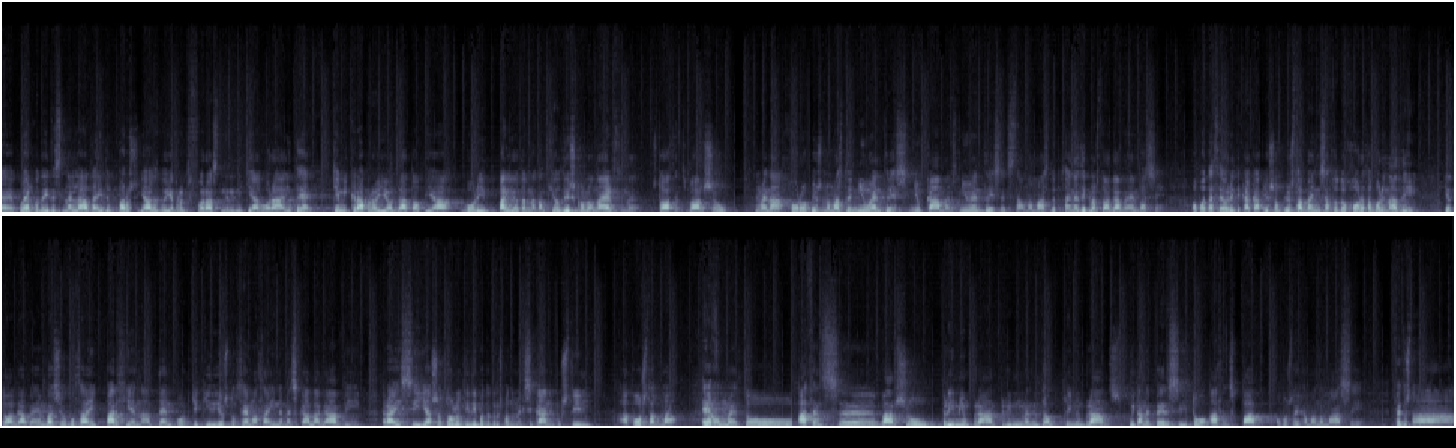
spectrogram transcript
ε, που έρχονται είτε στην Ελλάδα είτε που παρουσιάζονται για πρώτη φορά στην ελληνική αγορά, είτε και μικρά προϊόντα τα οποία μπορεί παλιότερα να ήταν πιο δύσκολο να έρθουν στο Athens Bar Show. Έχουμε ένα χώρο ο οποίος ονομάζεται New Entries, Newcomers New Entries, έτσι θα ονομάζεται, που θα είναι δίπλα στο Agave Embassy. Οπότε θεωρητικά κάποιος ο οποίος θα μπαίνει σε αυτόν τον χώρο θα μπορεί να δει και το Agave Embassy όπου θα υπάρχει ένα tempo και κυρίως το θέμα θα είναι με σκάλα αγάβη, ραϊσίγια, σοτόλ, οτιδήποτε τέλος πάντων μεξικάνικου στυλ απόσταγμα. Έχουμε το Athens ε, Bar Show Premium Brand, Premium and Little Premium Brands που ήταν πέρσι το Athens Pub όπως το είχαμε ονομάσει. Φέτος θα,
